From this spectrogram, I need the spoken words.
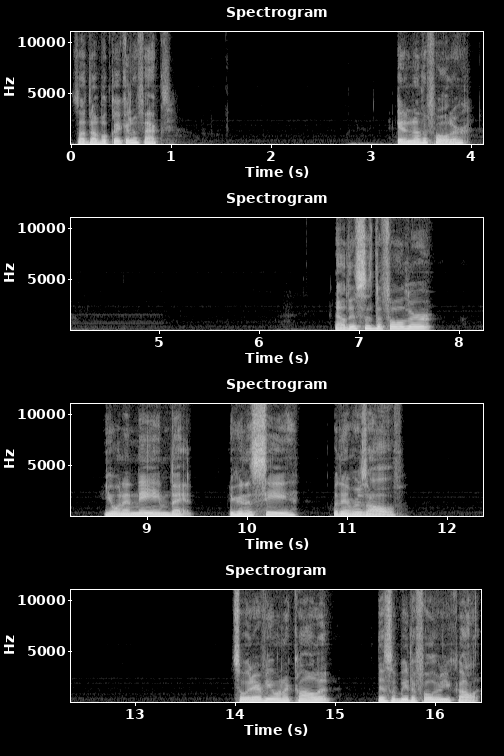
So I'll double click on effects. Get another folder. Now this is the folder you want to name that you're going to see within Resolve. So whatever you want to call it, this will be the folder you call it.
